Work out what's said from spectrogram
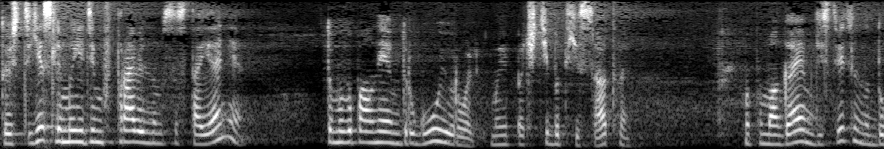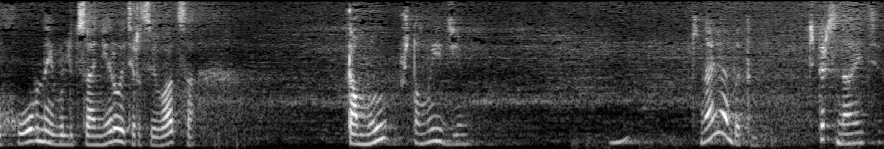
То есть, если мы едим в правильном состоянии, то мы выполняем другую роль. Мы почти бодхисаттвы. Мы помогаем действительно духовно эволюционировать, развиваться тому, что мы едим. Знали об этом? Теперь знаете.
